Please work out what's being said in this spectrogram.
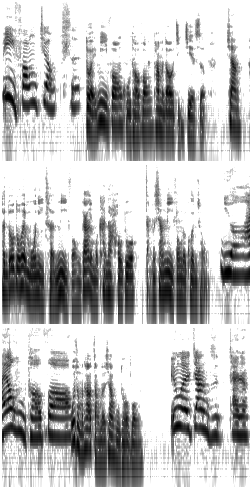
蜜蜂就是。对，蜜蜂、虎头蜂，它们都有警戒色。像很多都会模拟成蜜蜂，刚刚有没有看到好多长得像蜜蜂的昆虫？有，还有虎头蜂。为什么它要长得像虎头蜂？因为这样子才能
